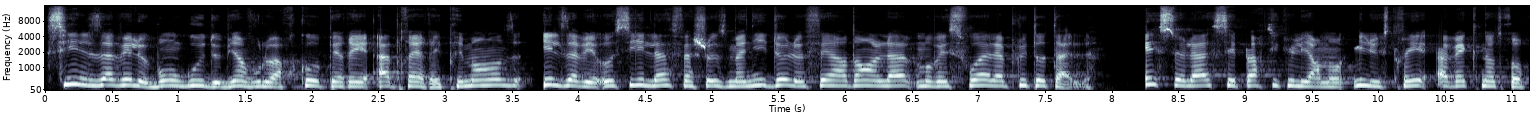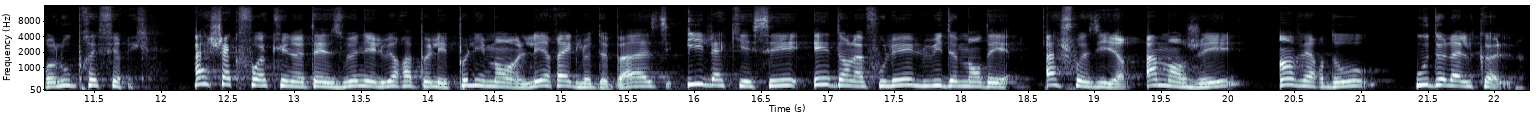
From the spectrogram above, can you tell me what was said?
S'ils avaient le bon goût de bien vouloir coopérer après réprimande, ils avaient aussi la fâcheuse manie de le faire dans la mauvaise foi la plus totale. Et cela s'est particulièrement illustré avec notre relou préféré. À chaque fois qu'une hôtesse venait lui rappeler poliment les règles de base, il acquiesçait et dans la foulée lui demandait à choisir à manger, un verre d'eau ou de l'alcool.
